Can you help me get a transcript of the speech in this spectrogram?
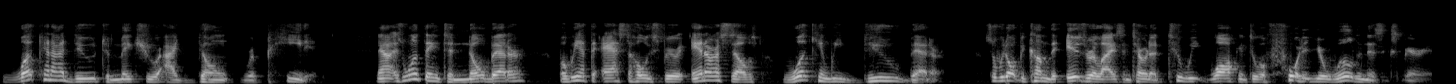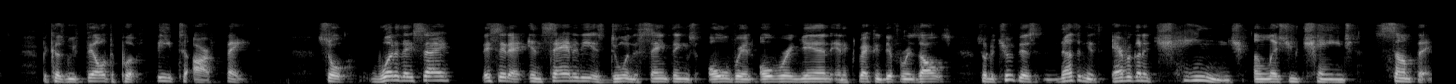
What can I do to make sure I don't repeat it? Now, it's one thing to know better, but we have to ask the Holy Spirit and ourselves, what can we do better? So we don't become the Israelites and turn a two week walk into a 40 year wilderness experience because we failed to put feet to our faith. So, what do they say? They say that insanity is doing the same things over and over again and expecting different results. So, the truth is, nothing is ever going to change unless you change something.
